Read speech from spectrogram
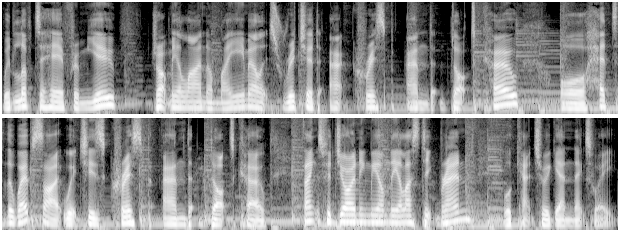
We'd love to hear from you. Drop me a line on my email. It's richard at crispand.co or head to the website, which is crispand.co. Thanks for joining me on the Elastic brand. We'll catch you again next week.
